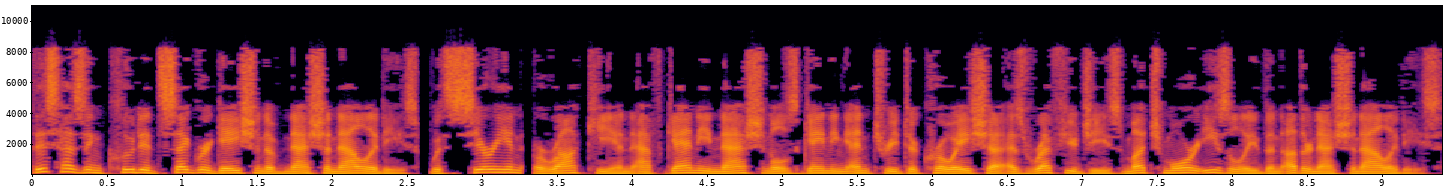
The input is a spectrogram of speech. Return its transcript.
This has included segregation of nationalities, with Syrian, Iraqi, and Afghani nationals gaining entry to Croatia as refugees much more easily than other nationalities.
